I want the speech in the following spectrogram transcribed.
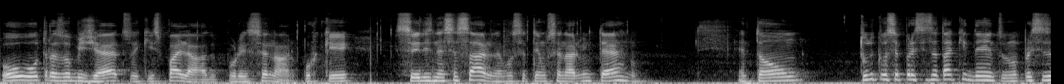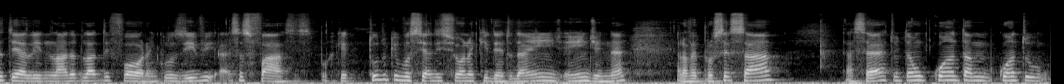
Ou outros objetos aqui espalhados por esse cenário, porque se desnecessário, né? Você tem um cenário interno, então tudo que você precisa está aqui dentro, não precisa ter ali nada do lado de fora, inclusive essas faces, porque tudo que você adiciona aqui dentro da engine, né? Ela vai processar, tá certo? Então quanto quanto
